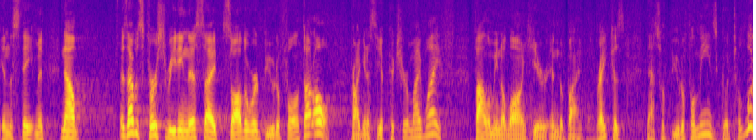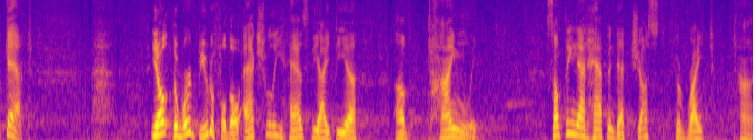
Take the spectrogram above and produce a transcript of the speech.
in the statement? Now, as I was first reading this, I saw the word beautiful and thought, oh, probably going to see a picture of my wife following along here in the Bible, right? Because that's what beautiful means good to look at. You know, the word beautiful, though, actually has the idea of timely, something that happened at just the right time.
